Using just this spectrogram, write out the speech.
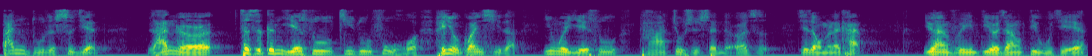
单独的事件，然而这是跟耶稣基督复活很有关系的，因为耶稣他就是神的儿子。接着我们来看约翰福音第二章第五节，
